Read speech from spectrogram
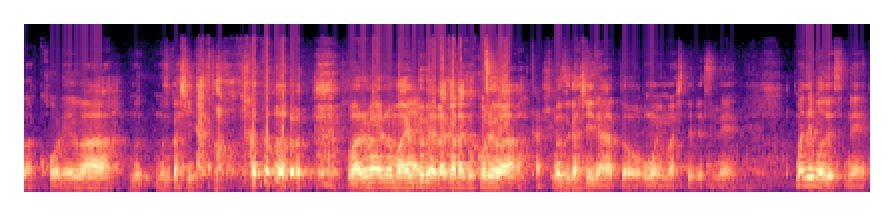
わこれはむ難しいなと。我々のマインドではなかなかこれは難しいなと思いましてですね。まあでもですね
